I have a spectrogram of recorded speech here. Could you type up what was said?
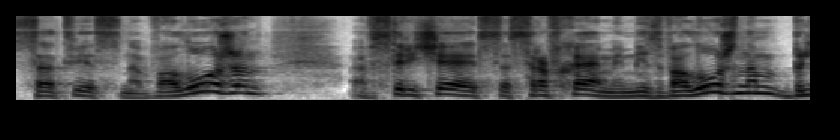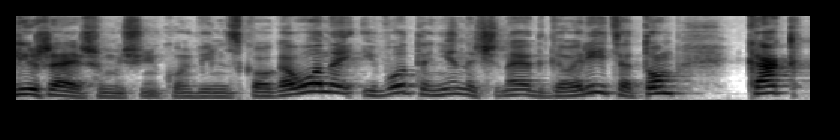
соответственно, в Воложен, встречается с Рафхаемом из Воложином, ближайшим учеником Вильнинского Гавона, и вот они начинают говорить о том, как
